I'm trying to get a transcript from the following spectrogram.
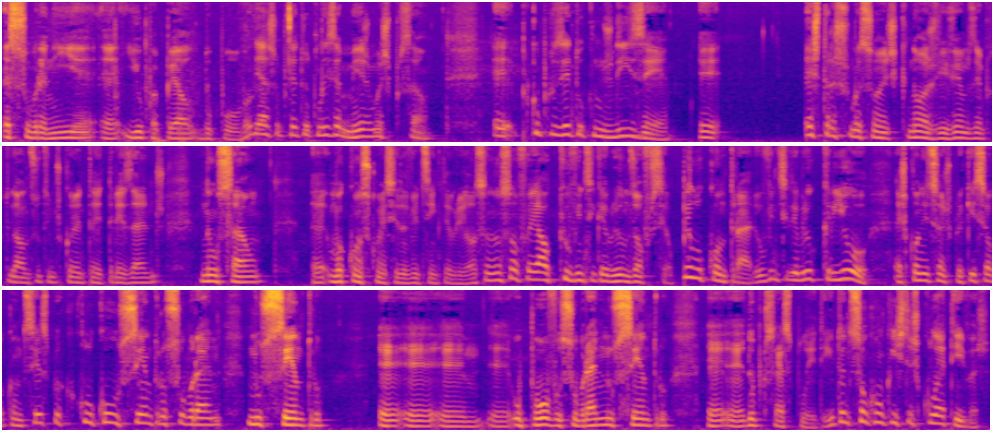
a soberania uh, e o papel do povo. Aliás, o Presidente utiliza mesmo a expressão. Uh, porque o Presidente o que nos diz é as transformações que nós vivemos em Portugal nos últimos 43 anos não são uma consequência do 25 de Abril. Ou seja, não só foi algo que o 25 de Abril nos ofereceu. Pelo contrário, o 25 de Abril criou as condições para que isso acontecesse porque colocou o centro soberano no centro o povo soberano no centro do processo político. E, portanto, são conquistas coletivas.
